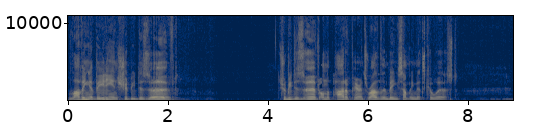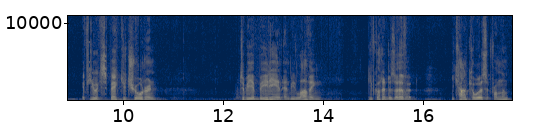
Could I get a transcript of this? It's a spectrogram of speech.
Loving obedience should be deserved. Should be deserved on the part of parents rather than being something that's coerced. If you expect your children to be obedient and be loving, you've got to deserve it. You can't coerce it from them.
